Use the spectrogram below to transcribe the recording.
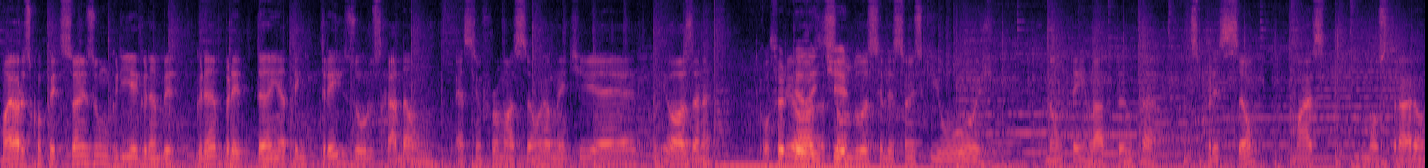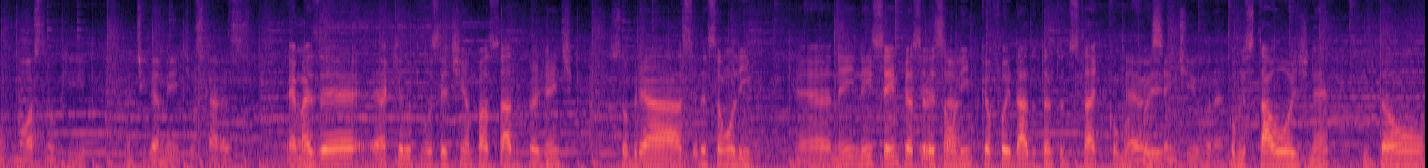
Maiores competições, Hungria e Grã-Bre- Grã-Bretanha tem três ouros cada um. Essa informação realmente é curiosa, né? Com certeza, Curiosa. gente São duas seleções que hoje não tem lá tanta expressão, mas que mostraram, mostram que antigamente os caras. É, mas é, é aquilo que você tinha passado pra gente sobre a seleção olímpica. É, nem, nem sempre a seleção Exato. olímpica foi dado tanto destaque como é foi incentivo, né? como está hoje, né? Então,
